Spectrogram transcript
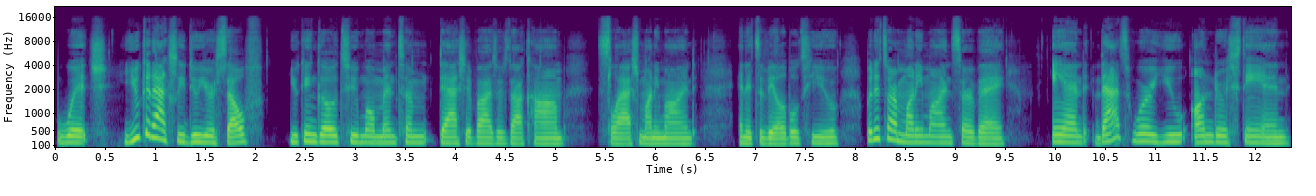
which you could actually do yourself. You can go to momentum-advisors.com slash moneymind and it's available to you. But it's our Money Mind survey. And that's where you understand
